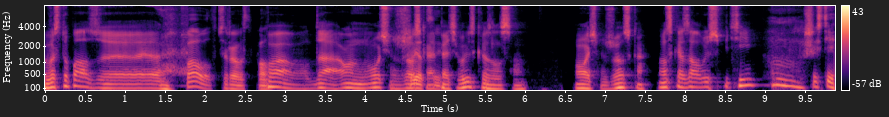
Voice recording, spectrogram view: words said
Выступал же э, Пауэлл вчера выступал. Павел, да, он очень жестко Швеции. опять высказался. Очень жестко. Он сказал выше пяти. Шести.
